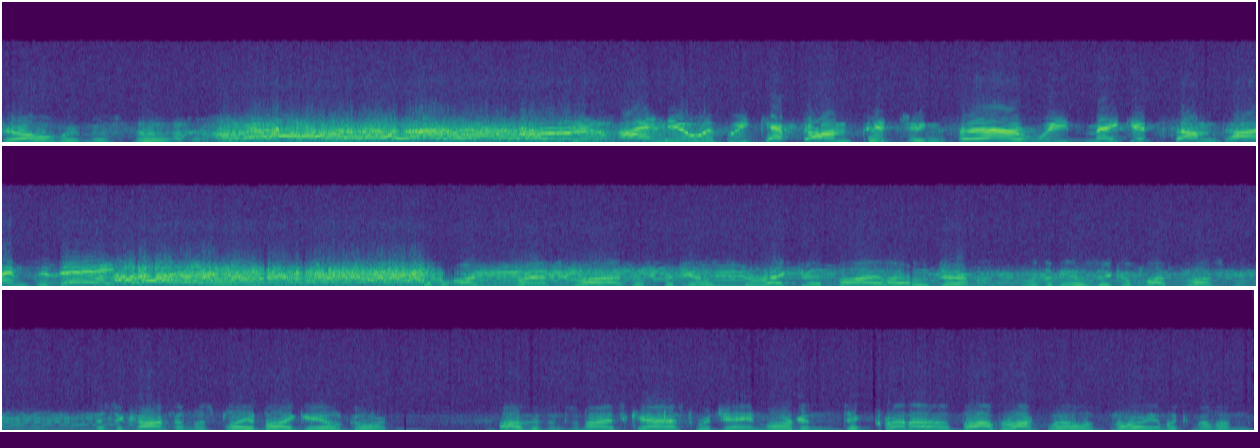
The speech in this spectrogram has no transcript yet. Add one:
Shall we, Miss Brooks? I knew if we kept on pitching, sir, we'd make it sometime today. Martin transcribed was produced and directed by Lou Derman with the music of Bud Gluskin. Mr. Conklin was played by Gale Gordon. Others in tonight's cast were Jane Morgan, Dick Crenna, Bob Rockwell, Gloria McMillan,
